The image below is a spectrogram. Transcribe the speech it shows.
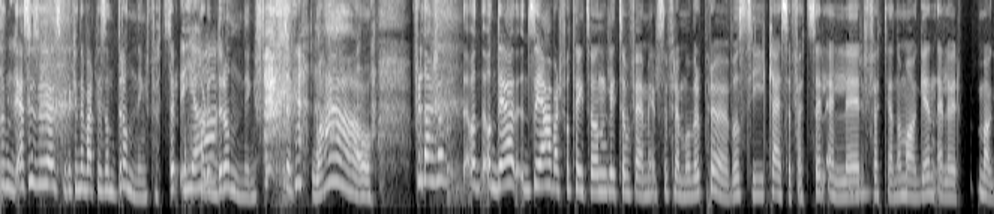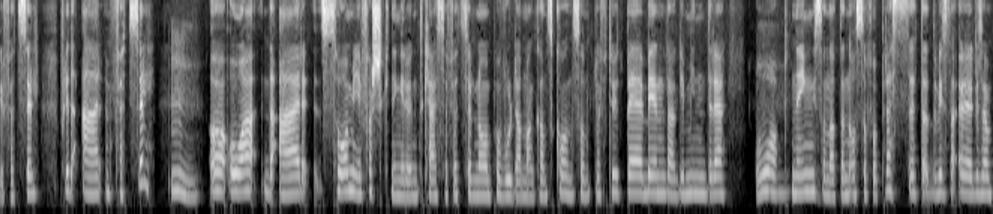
Sånn, Jeg synes jeg ønsker det kunne vært litt sånn dronningfødsel. Å, Ja. Har du dronningfødsel? Wow! For det er sånn, og, og det, så jeg har i hvert fall tenkt sånn litt som femielse fremover å prøve å si keiserfødsel eller Mm. født gjennom magen eller magefødsel. Fordi det er en fødsel. Mm. Og, og det er så mye forskning rundt keiserfødsel nå på hvordan man kan skånsomt løfte ut babyen, lage mindre åpning, sånn at den også får presset eh, liksom,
